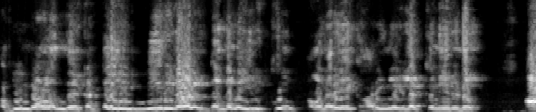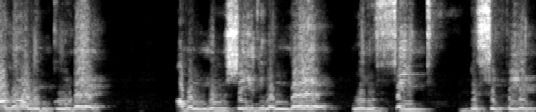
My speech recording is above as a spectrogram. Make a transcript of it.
அப்படி என்றால் அந்த கட்டளையை மீறினால் தண்டனை இருக்கும் அவன் நிறைய காரியங்களை இழக்க நேரிடும். ஆனாலும் கூட அவன் முன் செய்து வந்த ஒரு ஃபெய்த் டிசிப்ளின்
